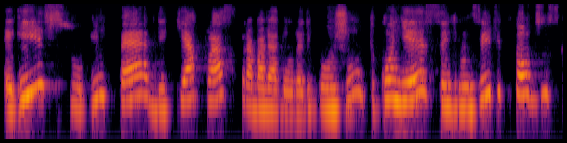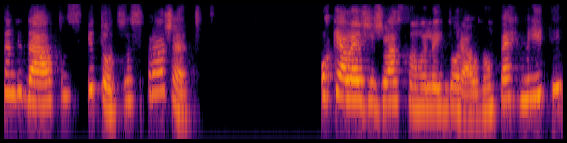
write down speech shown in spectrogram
isso impede que a classe trabalhadora de conjunto conheça, inclusive, todos os candidatos e todos os projetos. Porque a legislação eleitoral não permite,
